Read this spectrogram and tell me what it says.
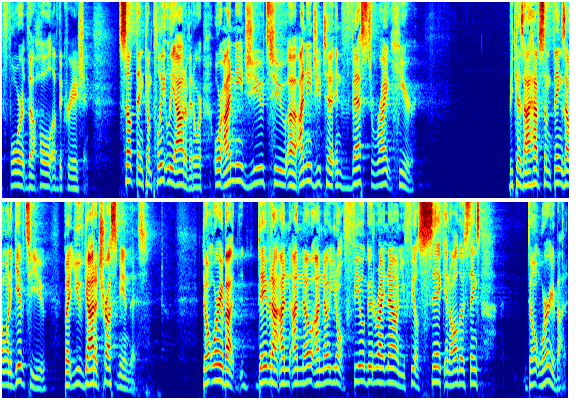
for the whole of the creation. Something completely out of it or or i need you to uh, i need you to invest right here because I have some things I want to give to you, but you've got to trust me in this. Don't worry about David. I, I, know, I know you don't feel good right now and you feel sick and all those things. Don't worry about it.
